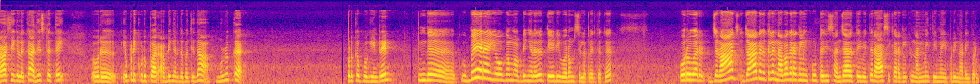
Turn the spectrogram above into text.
ராசிகளுக்கு அதிர்ஷ்டத்தை ஒரு எப்படி கொடுப்பார் அப்படிங்கிறத பற்றி தான் முழுக்க கொடுக்க போகின்றேன். இந்த குபேர யோகம் அப்படிங்கிறது தேடி வரும் சில பேர்த்துக்கு. ஒருவர் ஜாஜ் ஜாதகத்தில் நவகிரகங்களின் கூட்டதி சஞ்சாரத்தை வைத்து ராசிக்காரர்களுக்கு நன்மை தீமை எப்படி நடைபெறும்?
